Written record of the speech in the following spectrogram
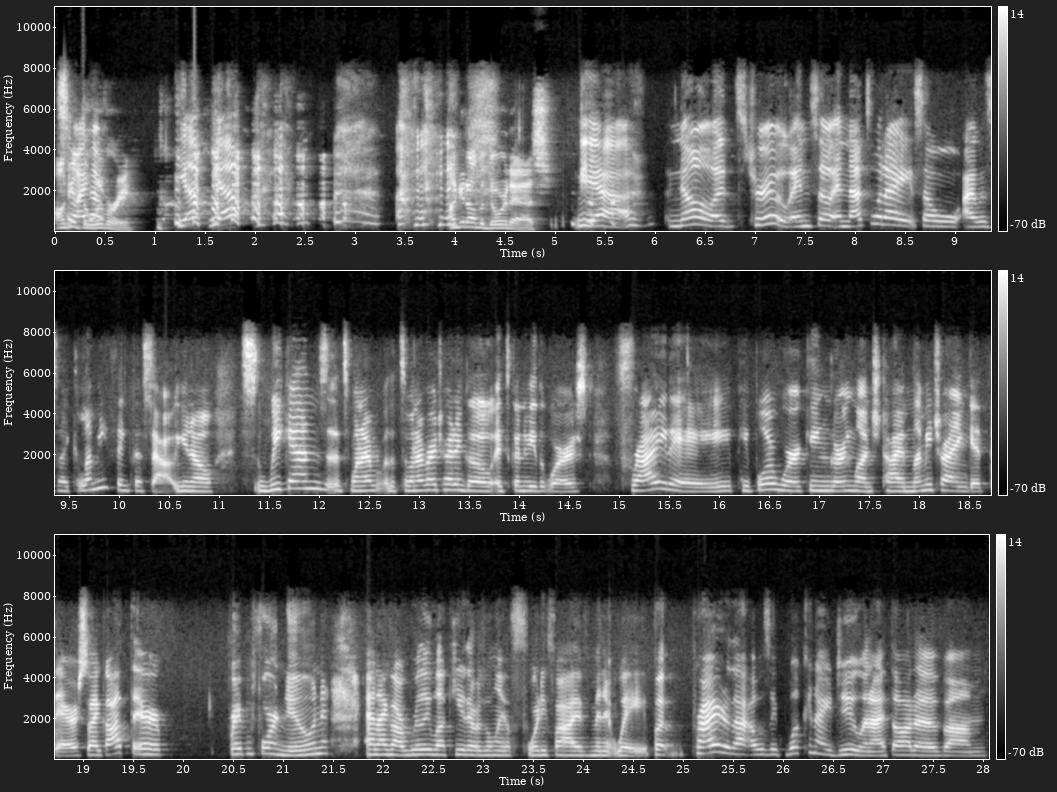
I'll so get delivery. Got, yep, yep. I'll get on the DoorDash. yeah. No, it's true. And so and that's what I so I was like, let me think this out. You know, weekends, it's whenever it's whenever I try to go, it's going to be the worst. Friday, people are working during lunchtime. Let me try and get there. So I got there right before noon and I got really lucky. There was only a 45 minute wait. But prior to that, I was like, what can I do? And I thought of, um,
